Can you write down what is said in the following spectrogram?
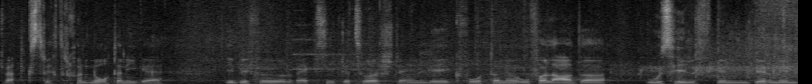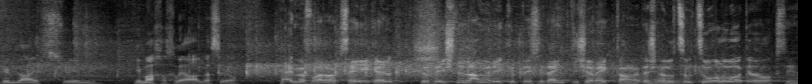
die Wertungsrichter können Noten eingeben können. Ich bin für Webseiten zuständig, Fotos aufladen, Aushilfe beim Birmin, beim Livestream. Ich mache ein bisschen alles, ja. Haben wir vorher gesehen, gell? Der Christian Langenegger Präsident ist ja weggegangen. Das war nur zum Zuschauen da. Gewesen,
